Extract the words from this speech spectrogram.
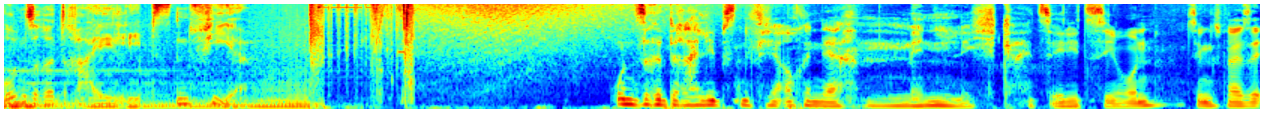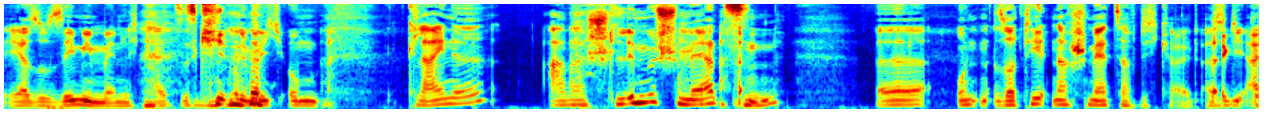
Unsere drei liebsten vier. Unsere drei liebsten vier auch in der Männlichkeitsedition, beziehungsweise eher so Semi-Männlichkeit. Es geht nämlich um kleine, aber schlimme Schmerzen äh, und sortiert nach Schmerzhaftigkeit. Also Äh, die genau.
